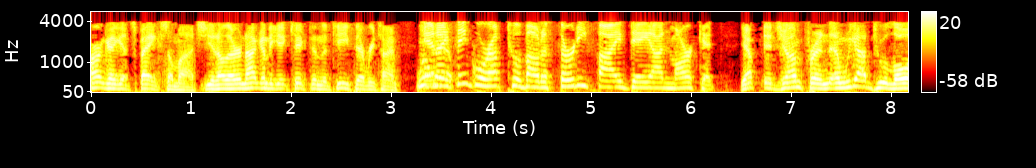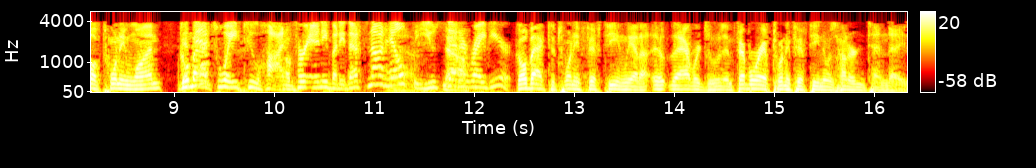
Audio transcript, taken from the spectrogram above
aren't going to get spanked so much. You know, they're not going to get kicked in the teeth every time. We'll and I think we're up to about a 35 day on market. Yep, it jumped for, and we got to a low of 21. Go and back that's way too hot for anybody. That's not healthy. You said No. it right here. Go back to 2015. We had a, the average was in February of 2015. It was 110 days.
